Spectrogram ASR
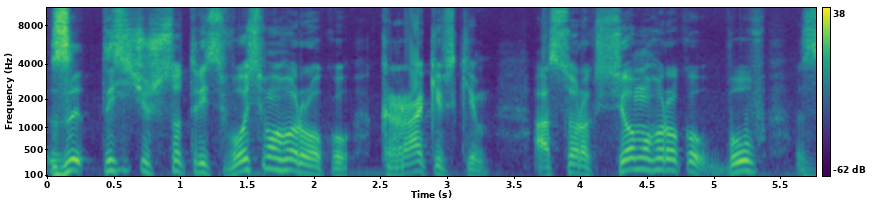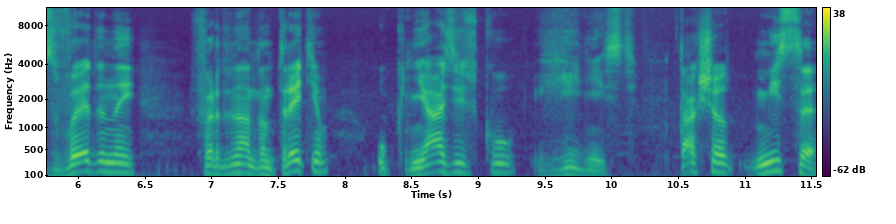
З 1638 року Краківським, а з 47 року був зведений Фердинандом III у князівську гідність. Так що місце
